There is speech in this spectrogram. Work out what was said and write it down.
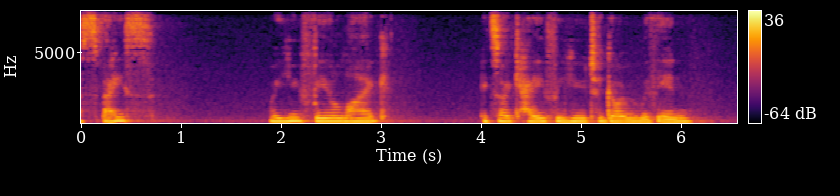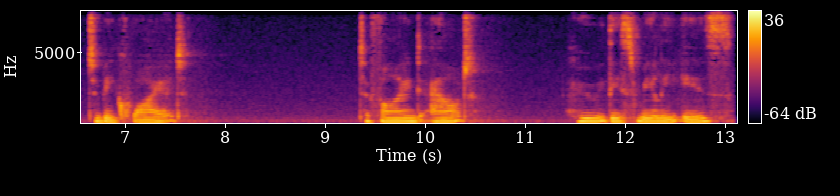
a space where you feel like it's okay for you to go within, to be quiet, to find out who this really is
